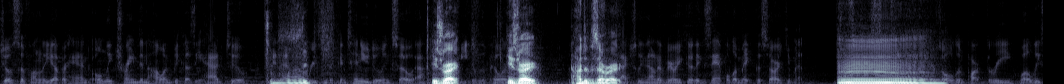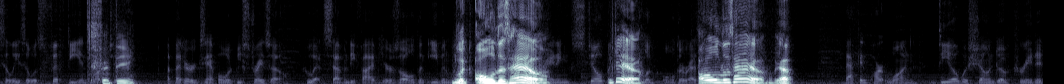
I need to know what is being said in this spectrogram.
Joseph, on the other hand, only trained in Hamon because he had to, and had no reason to continue doing so after He's right. defeat of the He's right. 100% right. actually not a very good example to make this argument. Joseph was 69 years Mm. old in part 3, while Lisa Lisa was 50 in part 50. 2. A better example would be Straizo, who at 75 years old and even Look old as hell. still Yeah. look older as Old as hell. Yep. Back in part 1, Dio was shown to have created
